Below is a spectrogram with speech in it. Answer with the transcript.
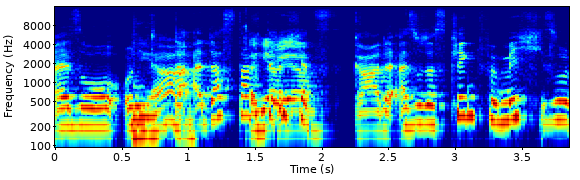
Also, und ja. da, das dachte ja, ich jetzt gerade. Also, das klingt für mich so,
